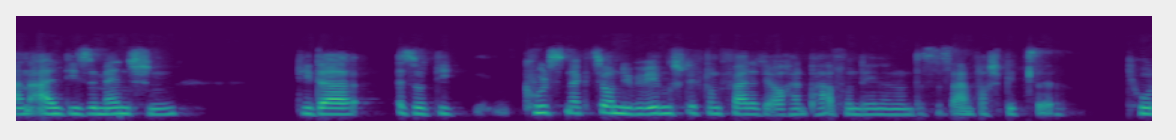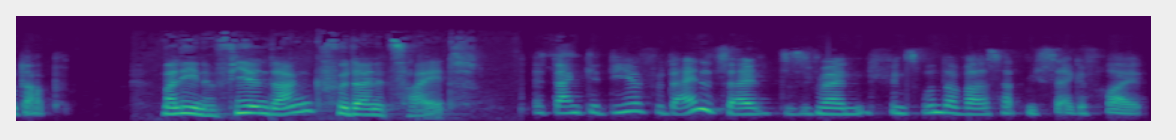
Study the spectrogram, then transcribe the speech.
an all diese Menschen, die da, also die coolsten Aktionen, die Bewegungsstiftung fördert ja auch ein paar von denen und das ist einfach spitze. Hut ab. Marlene, vielen Dank für deine Zeit. Danke dir für deine Zeit. Ich meine, ich finde es wunderbar. Es hat mich sehr gefreut.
